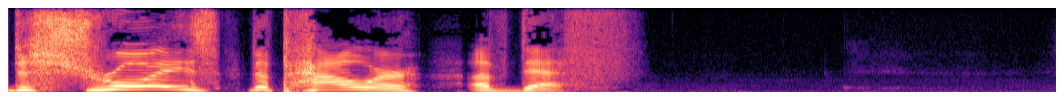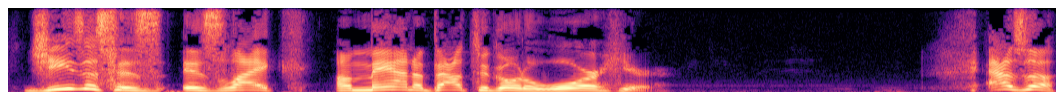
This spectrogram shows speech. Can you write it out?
destroys the power of death. Jesus is, is like a man about to go to war here. As a,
